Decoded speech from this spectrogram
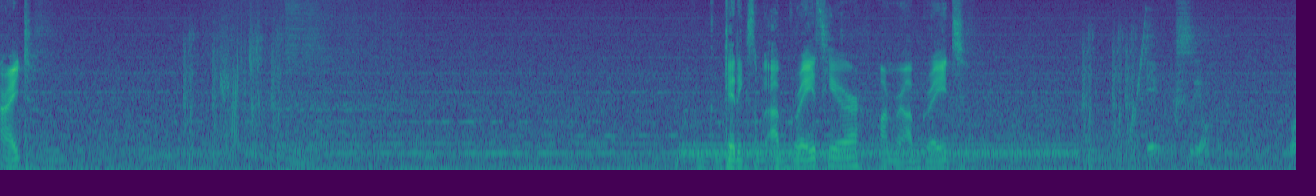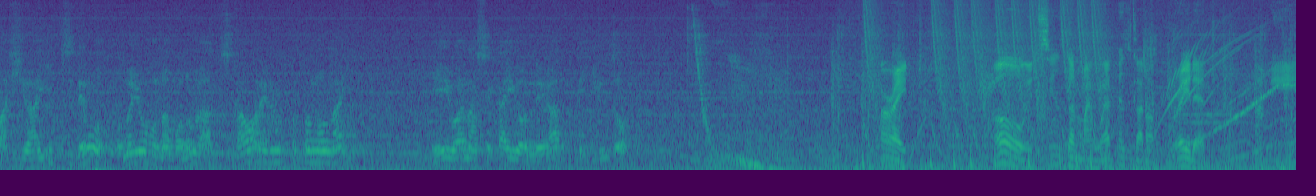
Alright. getting some upgrades here, armor upgrade. Alright. Oh, it seems that my weapons got upgraded. I mean,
